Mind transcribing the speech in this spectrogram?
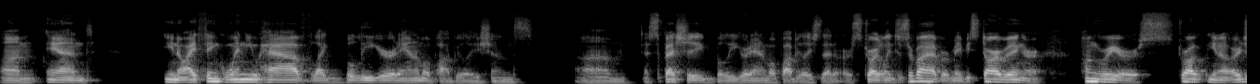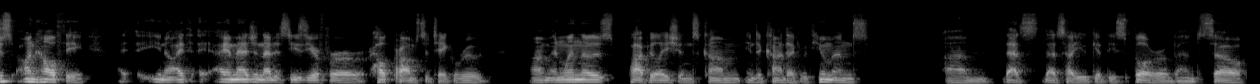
Um, and, you know, I think when you have like beleaguered animal populations, um, especially beleaguered animal populations that are struggling to survive or maybe starving or hungry or struggle, you know, or just unhealthy, you know, I, I imagine that it's easier for health problems to take root. Um, and when those populations come into contact with humans, um, that's that's how you get these spillover events. So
